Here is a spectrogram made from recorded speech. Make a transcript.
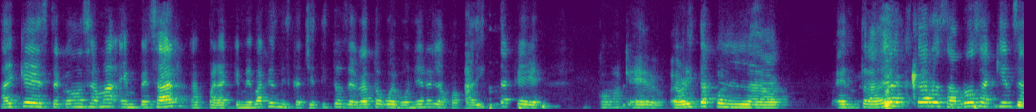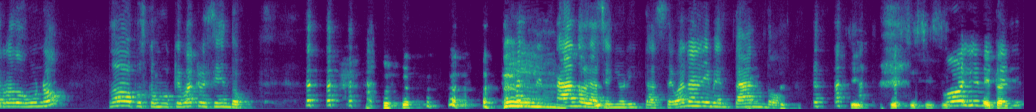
hay que, este, ¿cómo se llama? Empezar para que me bajes mis cachetitos de gato huevonera en la papadita, que como que ahorita con la entradera que está sabrosa aquí encerrado uno, no, pues como que va creciendo. alimentando las señoritas, se van alimentando. Sí, sí, sí, sí. Oye, mi querido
